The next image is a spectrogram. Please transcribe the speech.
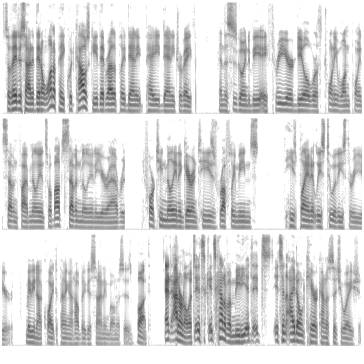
So they decided they don't want to pay Kwiatkowski. They'd rather play Danny, pay Danny Trevathan. And this is going to be a three-year deal worth 21.75 million, so about 7 million a year average. 14 million in guarantees roughly means he's playing at least two of these three years. Maybe not quite, depending on how big his signing bonus is. But and I don't know. It's it's it's kind of a media. it's it's an I don't care kind of situation.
